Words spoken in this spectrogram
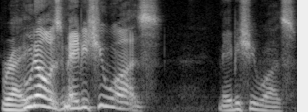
right. who knows? Maybe she was. Maybe she was.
